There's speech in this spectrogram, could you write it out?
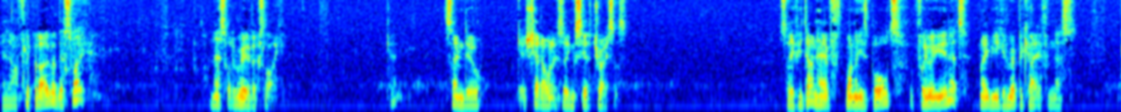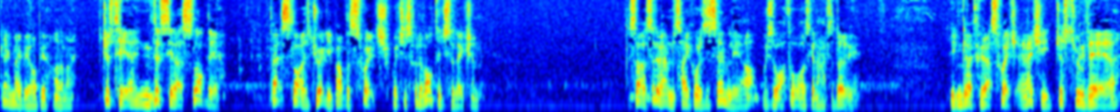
And I'll flip it over this way. And that's what it really looks like. Okay, same deal. Get a shadow on it so you can see the traces. So if you don't have one of these boards for your unit, maybe you can replicate it from this. Okay, maybe help you, I don't know. Just here, you can just see that slot there. That slot is directly above the switch, which is for the voltage selection. So instead of having to take all this assembly out, which is what I thought I was going to have to do, you can go through that switch, and actually just through there,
